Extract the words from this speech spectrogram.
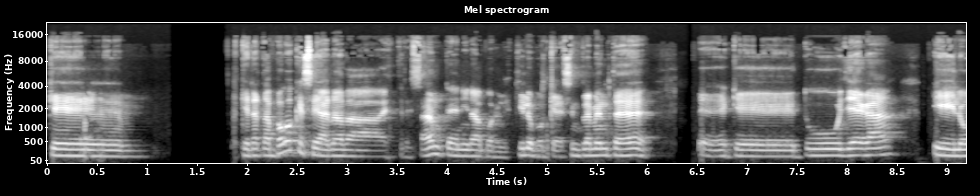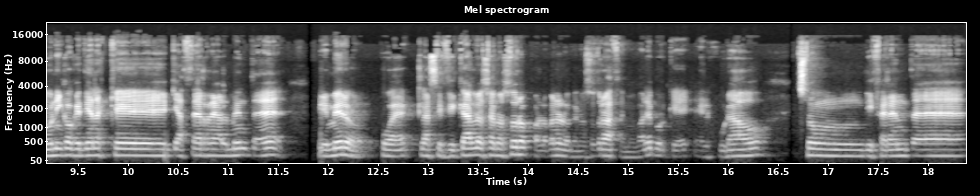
Que, que tampoco es que sea nada estresante ni nada por el estilo, porque simplemente es eh, que tú llegas y lo único que tienes que, que hacer realmente es, primero, pues clasificarlos a nosotros, por lo menos lo que nosotros hacemos, ¿vale? Porque el jurado son diferentes,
